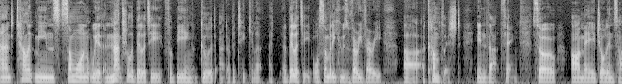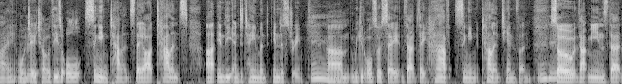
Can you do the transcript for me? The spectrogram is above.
And talent means someone with a natural ability for being good at a particular ability or somebody who's very, very uh, accomplished in that thing. So, A-Mei, Jolin Tsai, or Jay Chou, these are all singing talents. They are talents uh, in the entertainment industry. Um, we could also say that they have singing talent, Tianfen. So that means that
